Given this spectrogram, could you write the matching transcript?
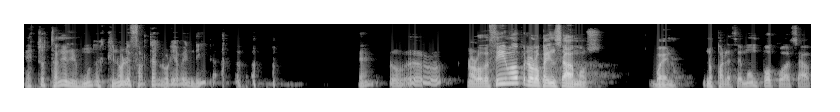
estos están en el mundo, es que no le falta gloria bendita. ¿Eh? No lo decimos, pero lo pensamos. Bueno, nos parecemos un poco a Asaf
